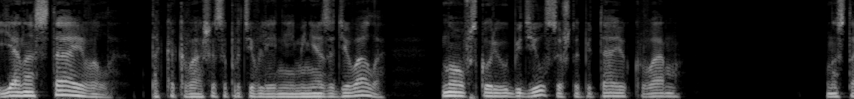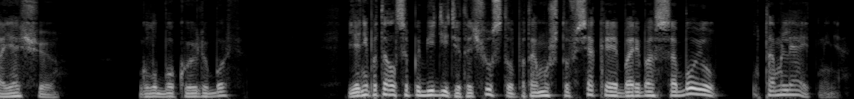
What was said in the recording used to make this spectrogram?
Я настаивал, так как ваше сопротивление меня задевало, но вскоре убедился, что питаю к вам настоящую, глубокую любовь. Я не пытался победить это чувство, потому что всякая борьба с собою утомляет меня,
